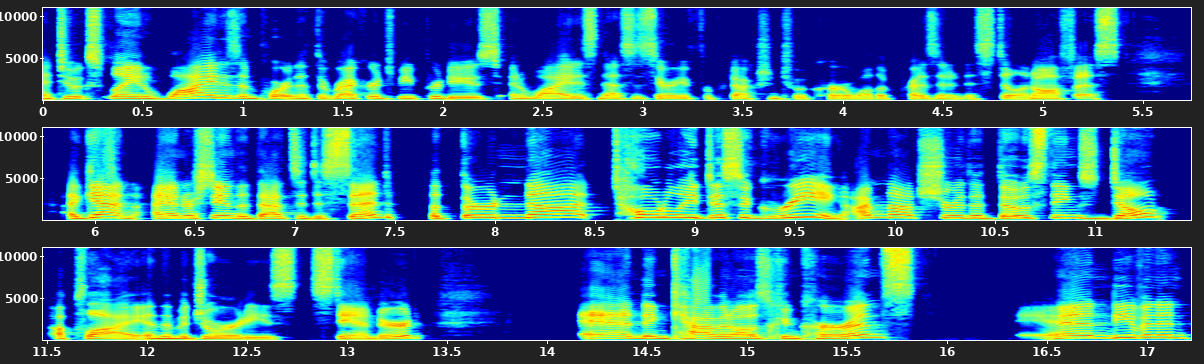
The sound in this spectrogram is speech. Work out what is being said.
and to explain why it is important that the records be produced and why it is necessary for production to occur while the president is still in office. Again, I understand that that's a dissent, but they're not totally disagreeing. I'm not sure that those things don't apply in the majority's standard and in Kavanaugh's concurrence and even in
